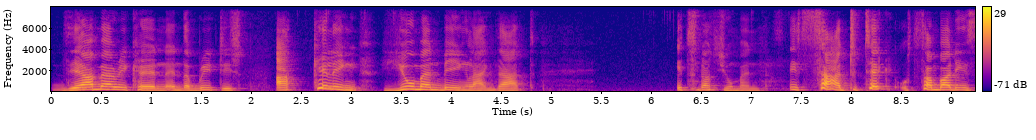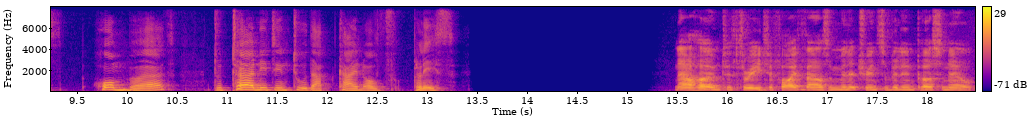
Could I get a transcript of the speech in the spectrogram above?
the American and the British are killing human being like that, it's not human. It's sad to take somebody's home birth to turn it into that kind of place. Now home to three to 5,000 military and civilian personnel,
